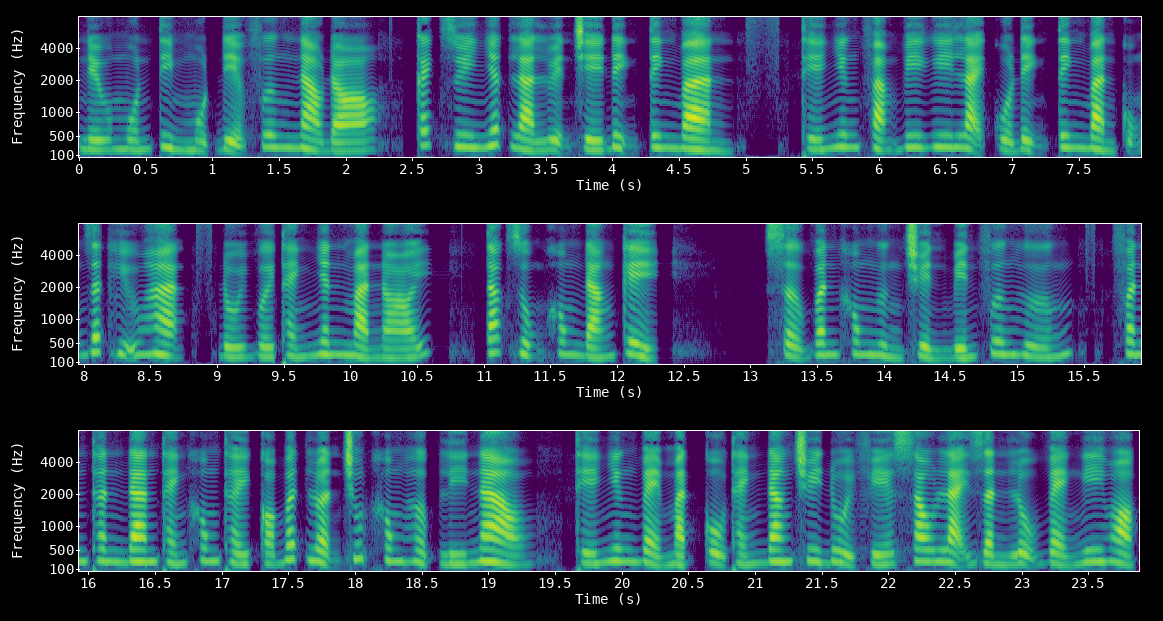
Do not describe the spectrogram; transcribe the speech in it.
Nếu muốn tìm một địa phương nào đó, cách duy nhất là luyện chế định tinh bàn. Thế nhưng phạm vi ghi lại của định tinh bàn cũng rất hữu hạn, đối với thánh nhân mà nói, tác dụng không đáng kể. Sở vân không ngừng chuyển biến phương hướng, phân thân đan thánh không thấy có bất luận chút không hợp lý nào. Thế nhưng vẻ mặt cổ thánh đang truy đuổi phía sau lại dần lộ vẻ nghi hoặc.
